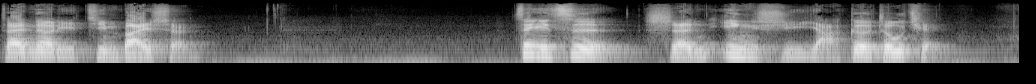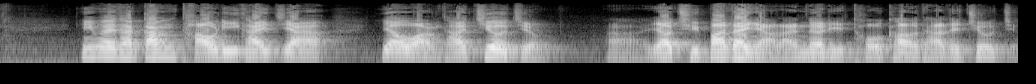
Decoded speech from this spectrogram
在那里敬拜神。这一次，神应许雅各周全，因为他刚逃离开家，要往他舅舅啊，要去巴旦亚兰那里投靠他的舅舅，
